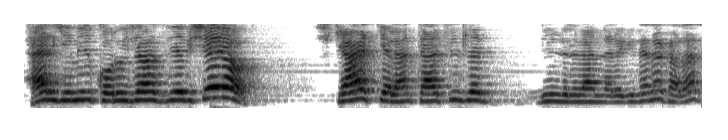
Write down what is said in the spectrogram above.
her gemiyi koruyacağız diye bir şey yok. Şikayet gelen telsizle bildirilenlere gidene kadar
